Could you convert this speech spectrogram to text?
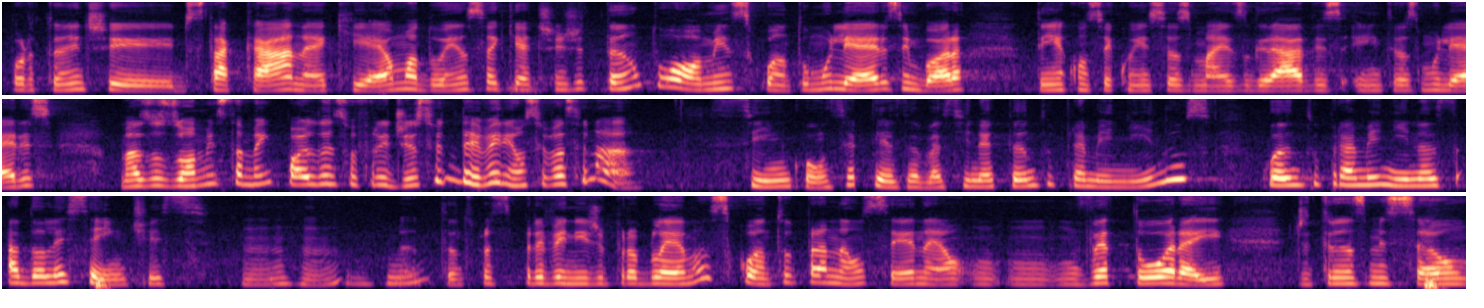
Importante destacar né, que é uma doença que atinge tanto homens quanto mulheres, embora tenha consequências mais graves entre as mulheres, mas os homens também podem sofrer disso e deveriam se vacinar. Sim, com certeza. A vacina é tanto para meninos quanto para meninas adolescentes. Uhum. Uhum. Tanto para se prevenir de problemas, quanto para não ser né, um, um, vetor aí de transmissão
